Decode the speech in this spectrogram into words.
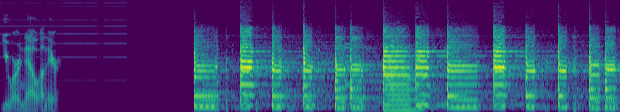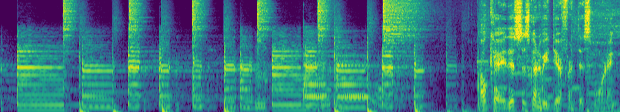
You are now on air. Okay, this is going to be different this morning.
